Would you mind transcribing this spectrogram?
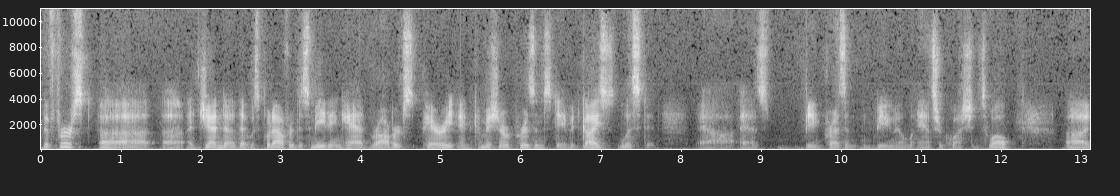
the first uh, uh, agenda that was put out for this meeting had Roberts, Perry, and Commissioner of Prisons David Guice listed uh, as being present and being able to answer questions. Well, uh,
